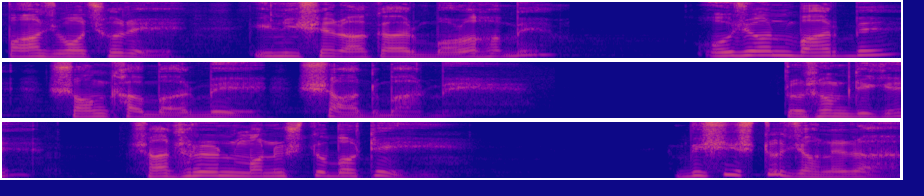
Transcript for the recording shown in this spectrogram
পাঁচ বছরে ইলিশের আকার বড় হবে, ওজন বাড়বে, সংখ্যা বাড়বে, স্বাদ বাড়বে। প্রথম দিকে সাধারণ মানুষ তো বটেই, বিশিষ্ট জনেরা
